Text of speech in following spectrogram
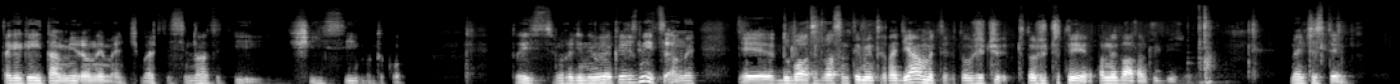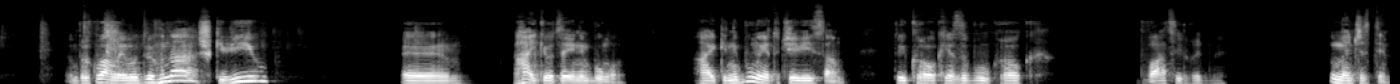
так як я і там міряв найменші, бачите, 17 і 6, 7, отако. Тобто, вроді невелика різниця, але е, додати 2 см на діаметр, то вже, то вже 4, там не 2, там чуть більше. Менше з тим. Бракувало йому двигуна, шківів. Е, гайки оцеї не було. Гайки не було, я точив її сам. Той крок я забув, крок 20 вроді. би. Ну, менше з тим.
